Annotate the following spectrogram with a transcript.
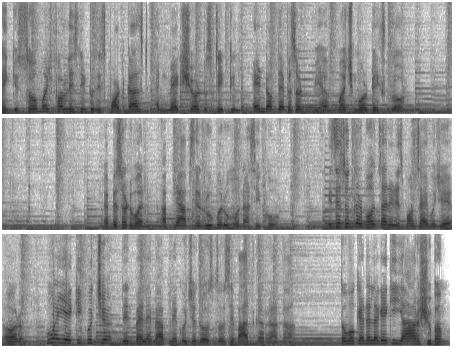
thank you so much for listening to this podcast and make sure to stick till the end of the episode we have much more to explore episode one अपने आप से रूबरू होना सीखो। इसे सुनकर बहुत सारे रिस्पॉन्स आए मुझे, और हुआ ये कि कुछ दिन पहले मैं अपने कुछ दोस्तों से बात कर रहा था तो वो कहने लगे कि, यार, शुभम,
